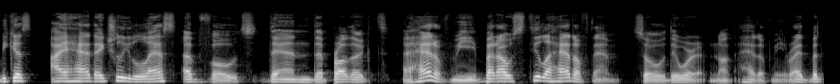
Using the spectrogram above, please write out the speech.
Because I had actually less upvotes than the product ahead of me, but I was still ahead of them. So they were not ahead of me, right? But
